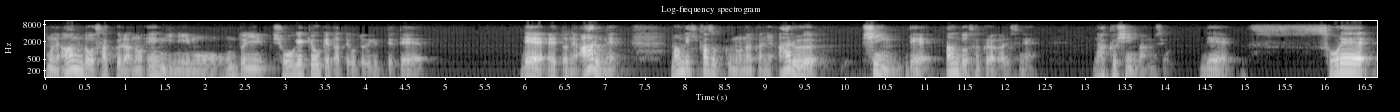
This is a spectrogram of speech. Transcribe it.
もうね、安藤サクラの演技にもう本当に衝撃を受けたってことを言ってて、で、えっとね、あるね、万引き家族の中にあるシーンで、安藤サクラがですね、泣くシーンがあるんですよ。で、それ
